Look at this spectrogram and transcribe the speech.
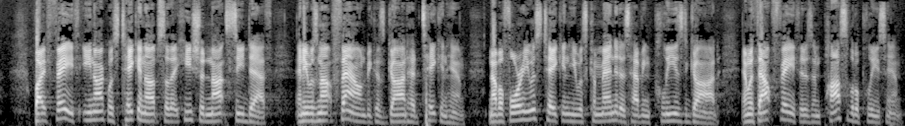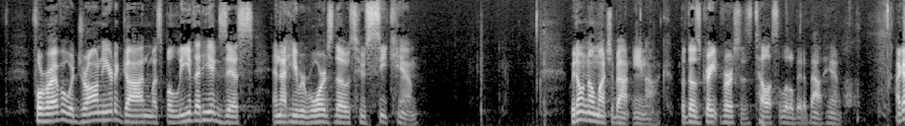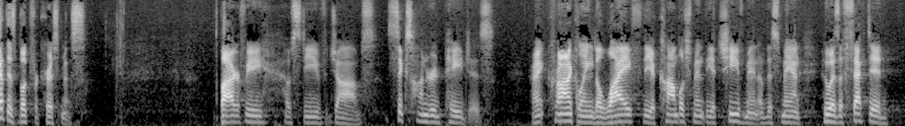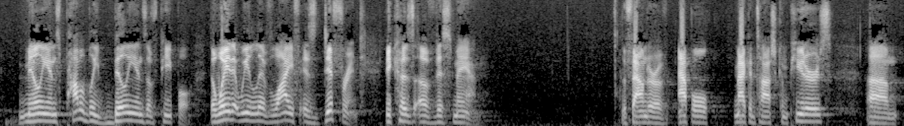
By faith, Enoch was taken up so that he should not see death, and he was not found because God had taken him. Now, before he was taken, he was commended as having pleased God. And without faith, it is impossible to please him. For whoever would draw near to God must believe that he exists and that he rewards those who seek him. We don't know much about Enoch, but those great verses tell us a little bit about him. I got this book for Christmas biography of Steve Jobs, 600 pages, right? Chronicling the life, the accomplishment, the achievement of this man who has affected millions, probably billions of people. The way that we live life is different because of this man. The founder of Apple Macintosh computers, Um,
